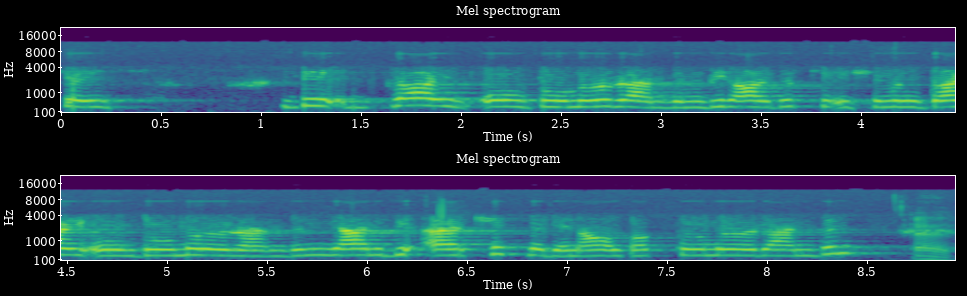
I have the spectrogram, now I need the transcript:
Şey, bir gay olduğunu öğrendim. Bir aydır ki eşimin gay olduğunu öğrendim. Yani bir erkekle beni aldattığını öğrendim. Evet.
